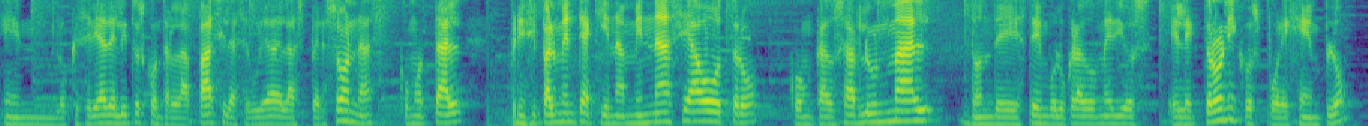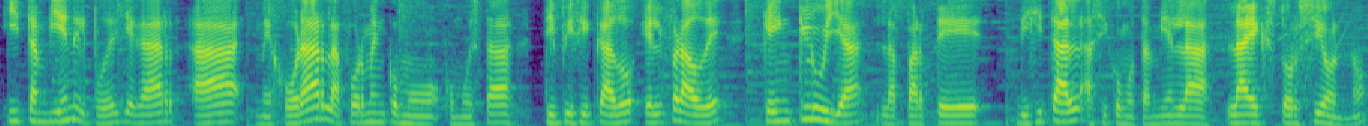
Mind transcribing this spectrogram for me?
en lo que sería delitos contra la paz y la seguridad de las personas como tal, principalmente a quien amenace a otro con causarle un mal donde esté involucrado medios electrónicos, por ejemplo, y también el poder llegar a mejorar la forma en cómo, está tipificado el fraude que incluya la parte digital, así como también la, la, extorsión, ¿no?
